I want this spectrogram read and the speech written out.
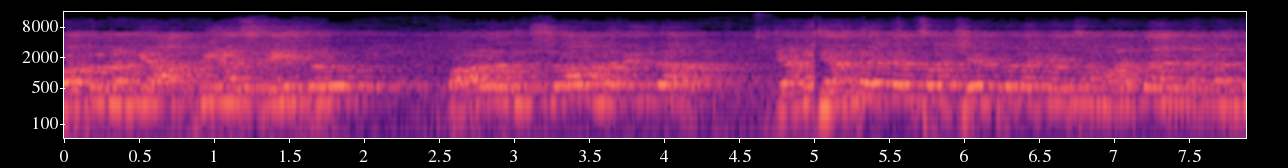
ಮತ್ತು ನನಗೆ ಆತ್ಮೀಯ ಸ್ನೇಹಿತರು, ಬಹಳ ಉತ್ಸಾಹದಿಂದ ಜನ ಜನರ ಕೆಲಸ, ಕ್ಷೇತ್ರದ ಕೆಲಸ ಮಾಡ್ತಾ ಇರ್ತಕ್ಕಂಥ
